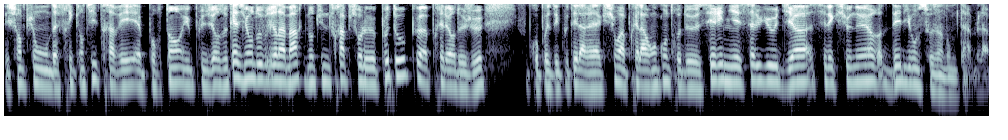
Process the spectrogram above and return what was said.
Les champions d'Afrique en titre avaient pourtant eu plusieurs occasions d'ouvrir la marque dont une frappe sur le poteau peu après l'heure de jeu. Je vous propose d'écouter la réaction après la rencontre de Sérigné Saluyodia, sélectionneur des Lyonceaux indomptables.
